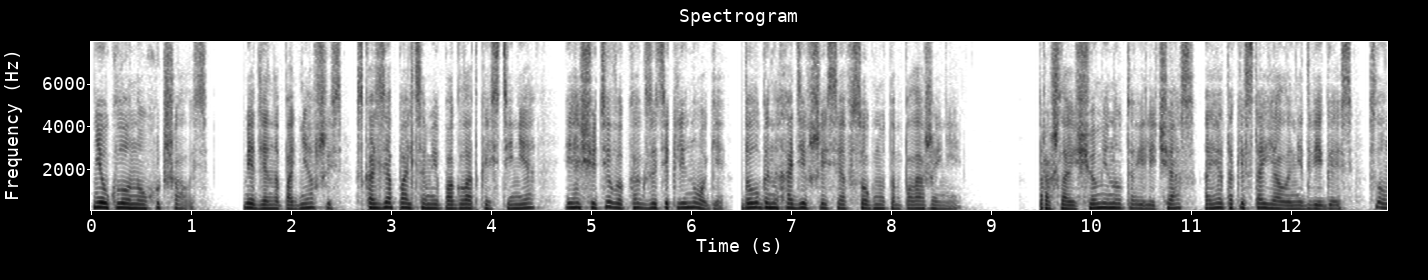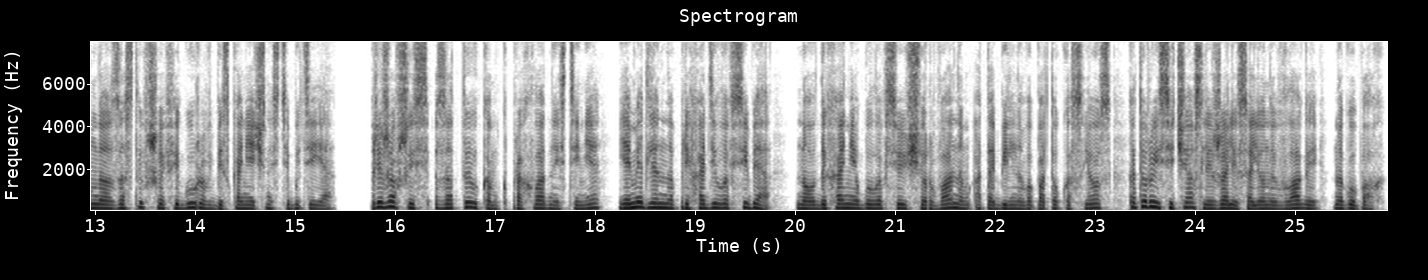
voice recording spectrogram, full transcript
неуклонно ухудшалось. Медленно поднявшись, скользя пальцами по гладкой стене, я ощутила, как затекли ноги, долго находившиеся в согнутом положении. Прошла еще минута или час, а я так и стояла, не двигаясь, словно застывшая фигура в бесконечности бытия. Прижавшись затылком к прохладной стене, я медленно приходила в себя, но дыхание было все еще рваным от обильного потока слез, которые сейчас лежали соленой влагой на губах.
